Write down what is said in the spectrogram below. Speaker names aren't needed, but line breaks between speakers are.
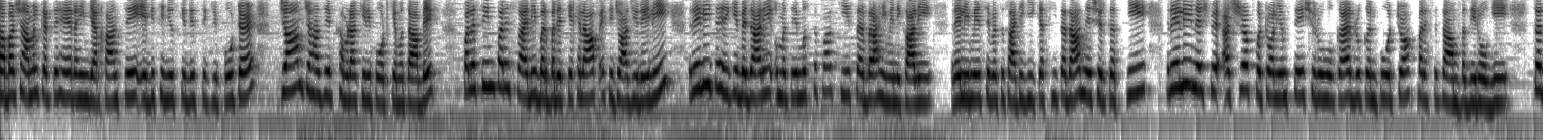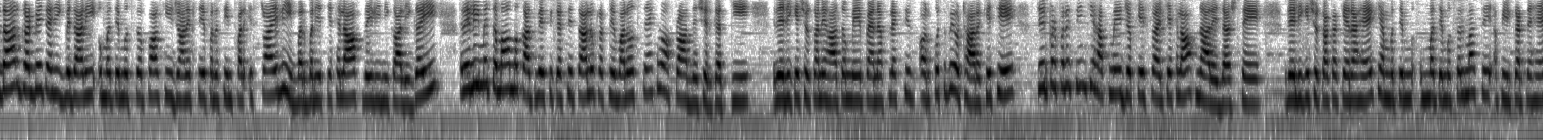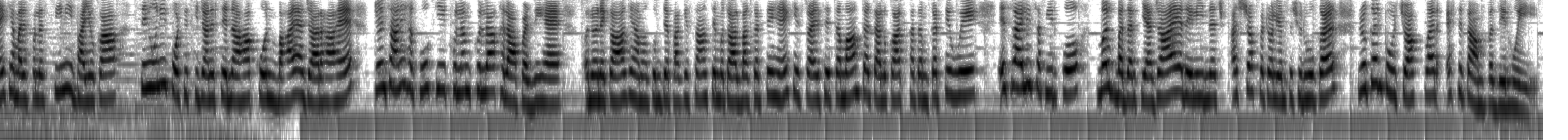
खबर शामिल करते हैं रहीम यार खान से एबीसी न्यूज़ के डिस्ट्रिक्ट रिपोर्टर जाम जहांजेब खमड़ा की रिपोर्ट के मुताबिक। फलस्तीन पर इसराइली बरबरीत के खिलाफ एहतजाजी रैली। रैली तहरीक बेदारी उमत मुस्तफ़ा की सरबराही में निकाली। रैली में सिविल सोसाइटी की कसी तादाद ने शिरकत की। रैली नशफ अशरफ पेट्रोलियम से शुरू होकर रुकनपुर चौक पर अख्ताम पजीर होगी। सरदारगढ़ में तहरीक बेदारी उमत मुस्तफ़ा की जानब से फलस्तीन पर इसराइली बरबरीत के खिलाफ रैली निकाली गई। रैली में तमाम मकातब फ़िक्र से ताल्लुक रखने वालों सैकड़ों अफराद ने शिरकत की। रैली के शुरका ने हाथों में पैनाफ्लेक्सिस और कुतबे उठा रखे थे, जिन पर फलस्तीन के हक में, जबकि इसराइल के खिलाफ नारे दर्ज थे। रैली के शुरा का कहना है कि हम उम्मत मुसलमान से अपील करते हैं कि हमारे फलस्तीनी भाइयों का सेहूनी फोर्सेस की जानब से नाहक खून बहाया जा रहा है, जो इंसानी हकूक की खुलम खुला खिलाफ वर्जी है। उन्होंने कहा कि हम हुकूमत पाकिस्तान से मुतालबा करते हैं कि इसराइल से तमाम तर ताल्लुक खत्म करते हुए इसराइली सफीर को मुल्क बदर किया जाए। रैली अशरफ पेट्रोलियम से शुरू होकर रुकनपुर चौक पर अख्ताम पजीर हुई।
